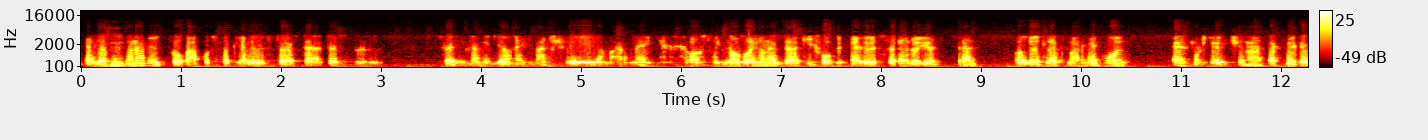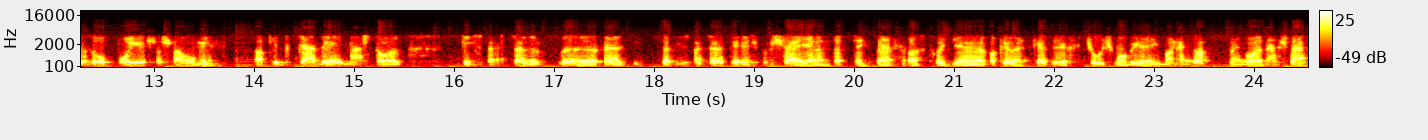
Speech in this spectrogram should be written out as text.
Ezzel uh-huh. nem ők próbálkoztak először, tehát ez szerintem egy olyan egy-másfél éve már megy az, hogy na vajon ezzel ki fog először előjönni. Tehát az ötlet már megvolt, ezt most ők csinálták meg, ez az Oppo és a Xiaomi, akik kb. egymástól 10 perc ö, el- de 10 perc eltérésből is feljelentették be azt, hogy a következő csúcsmobiljaikban ez a megoldás lesz.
